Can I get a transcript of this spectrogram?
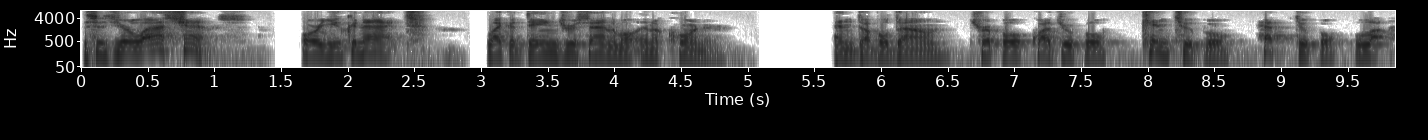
This is your last chance. Or you can act like a dangerous animal in a corner and double down, triple, quadruple, quintuple, heptuple li-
